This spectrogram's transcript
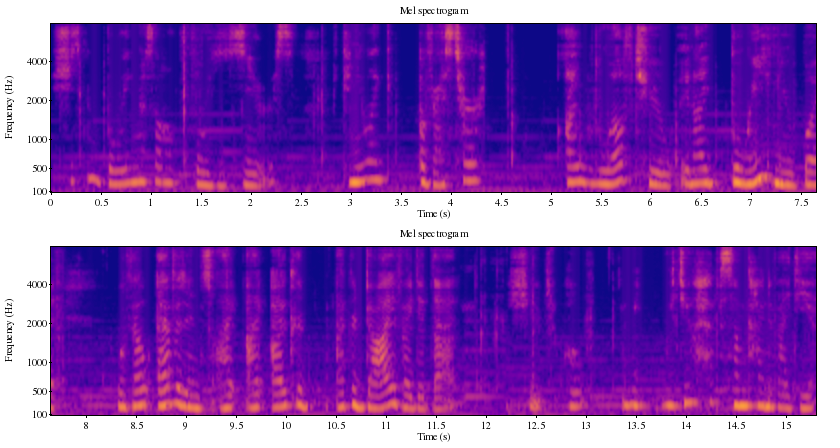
she's been bullying us all for years. Can you, like, arrest her? I would love to, and I believe you, but without evidence, I, I, I could I could die if I did that. Shoot. Well, we we do have some kind of idea.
